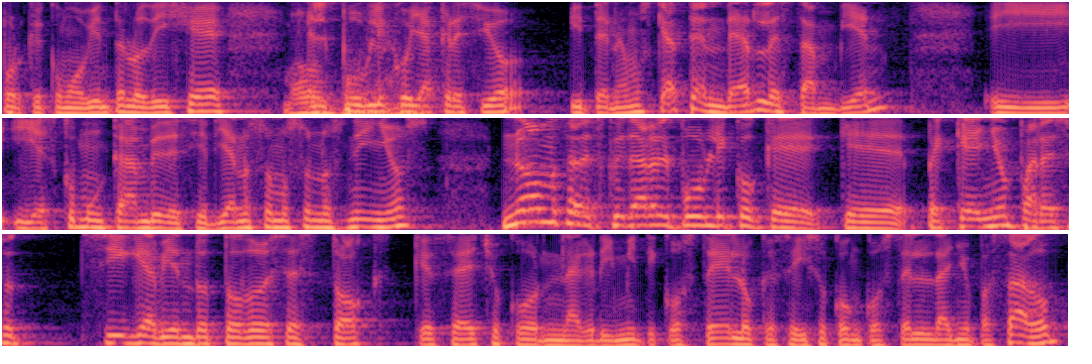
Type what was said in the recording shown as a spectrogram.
porque como bien te lo dije, el público ya creció y tenemos que atenderles también. Y, es como un cambio de decir, ya no somos unos niños, no vamos a descuidar al público que, que pequeño, para eso sigue habiendo todo ese stock que se ha hecho con Lagrimita y Costel, lo que se hizo con Costel el año pasado.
